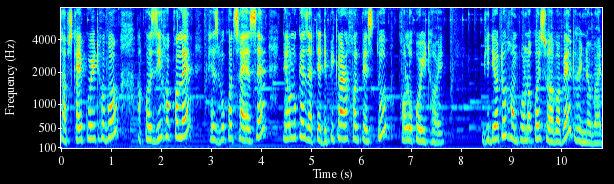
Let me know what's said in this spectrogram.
ছাবস্ক্ৰাইব কৰি থ'ব। আকৌ যিসকলে ফেচবুকত চাই আছে তেওঁলোকে যাতে দীপিকা ৰাখল পেজটো ফ'ল' কৰি থয়। ভিডিঅ'টো সম্পূৰ্ণকৈ চোৱাৰ বাবে ধন্যবাদ।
